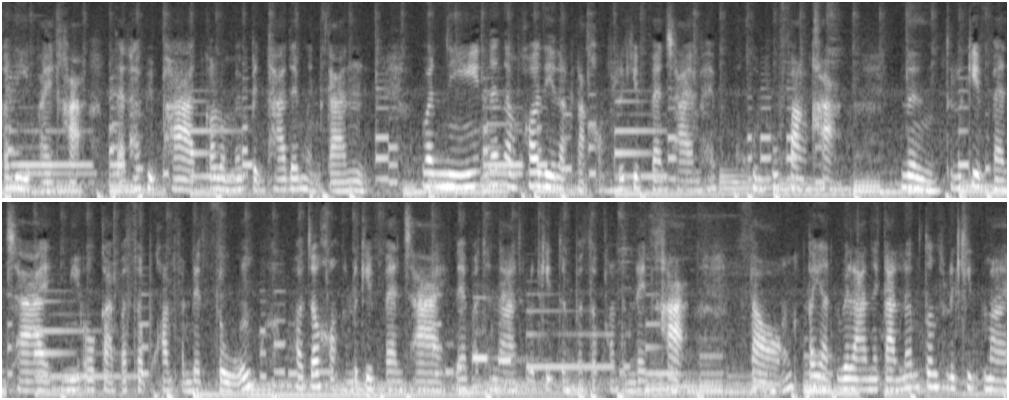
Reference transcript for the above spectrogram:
ก็ดีไปค่ะ แต่ถ้าผิดพลาดก็ล้มไม่เป็นท่าได้เหมือนกัน วันนี้แนะนำข้อดีหลักๆ ของธุรกิจแฟรนไชส์มาให้คุณผู้ฟังค่ะ 1. ธุรกิจแฟรนไชส์มีโอกาสประสบความสำเร็จสูง เพราะเจ้าของธุรกิจแฟรนไชส์ได้พัฒนาธุรกิจจนประสบความสำเร็จค่ะ 2. ประหยัดเวลาในการเริ่มต้นธุรกิจใหม่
